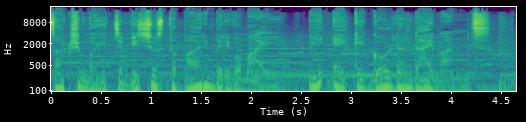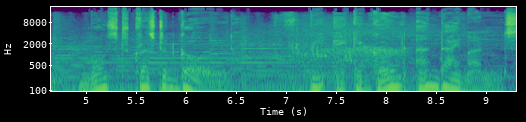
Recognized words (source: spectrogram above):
സാക്ഷ്യം വഹിച്ച വിശ്വസ്ത പാരമ്പര്യവുമായി P A K gold and diamonds most trusted gold P A K gold and diamonds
